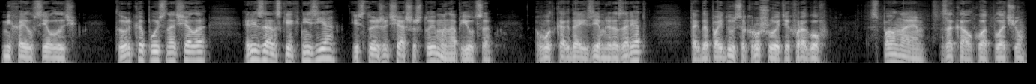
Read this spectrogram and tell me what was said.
Михаил Всеволодович. Только пусть сначала рязанские князья из той же чаши, что и мы, напьются. Вот когда их земли разорят, тогда пойду и сокрушу этих врагов. Сполна им закалку отплачу.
